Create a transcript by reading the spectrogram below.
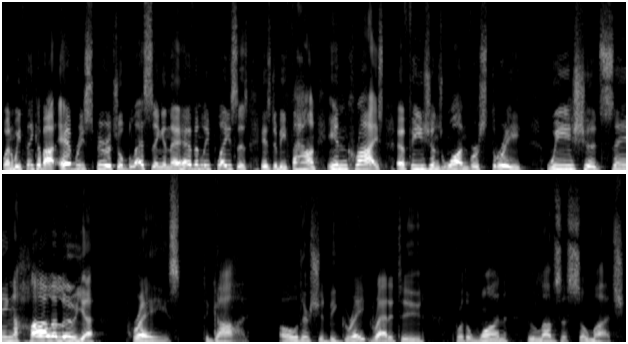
When we think about every spiritual blessing in the heavenly places is to be found in Christ, Ephesians 1 verse 3, we should sing hallelujah, praise to God. Oh, there should be great gratitude for the one who loves us so much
